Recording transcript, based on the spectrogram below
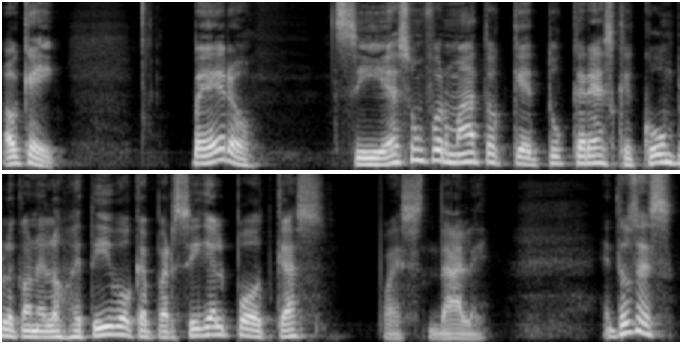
Ok, pero si es un formato que tú crees que cumple con el objetivo que persigue el podcast, pues dale. Entonces,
